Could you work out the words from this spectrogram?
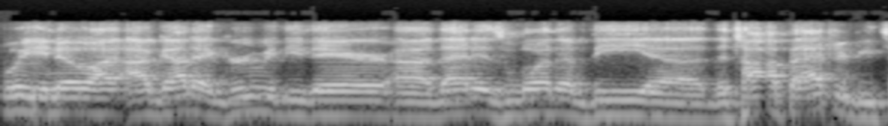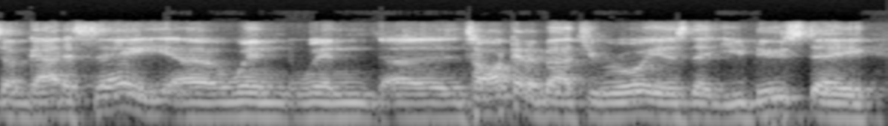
Well, you know, I, have got to agree with you there. Uh, that is one of the uh, the top attributes I've got to say uh, when when uh, talking about you, Roy, is that you do stay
